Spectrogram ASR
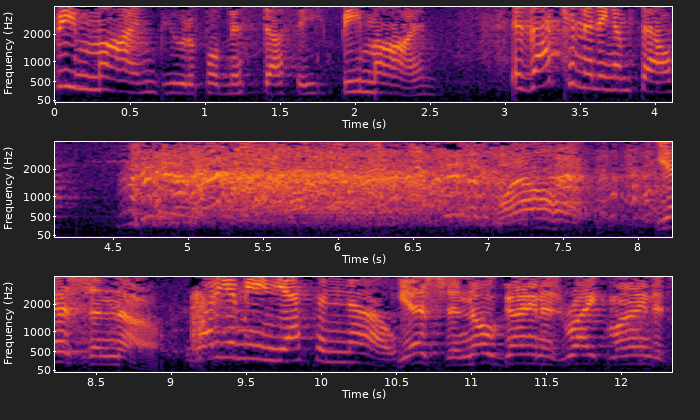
Be mine, beautiful Miss Duffy. Be mine. Is that committing himself? Well, yes and no. What do you mean, yes and no? Yes and no guy in his right mind would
